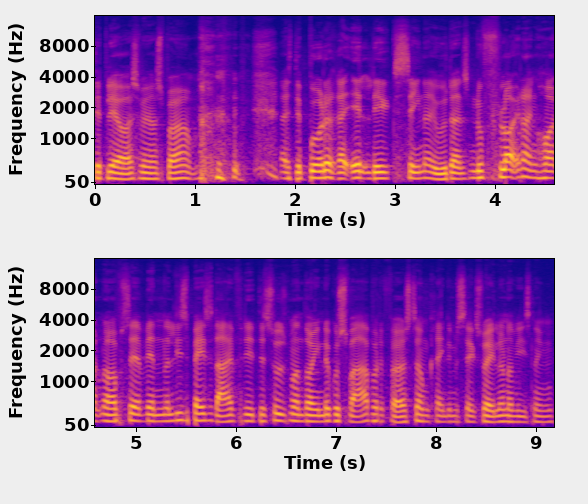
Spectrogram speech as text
Det bliver jeg også ved at spørge om. altså, det burde reelt ligge senere i uddannelsen. Nu fløj der en hånd op, så jeg vender lige tilbage til dig, fordi det så ud som om, der var en, der kunne svare på det første omkring det med seksualundervisningen.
